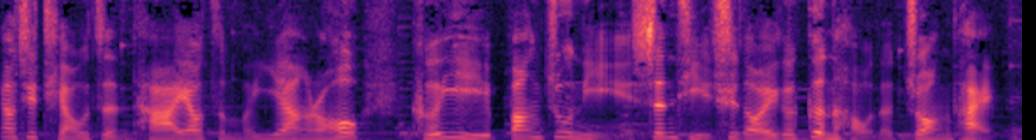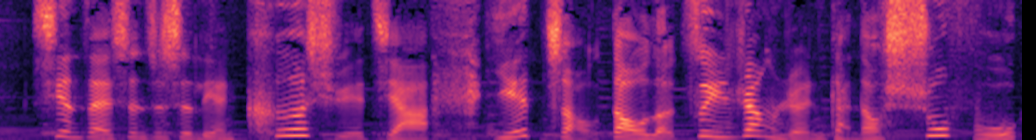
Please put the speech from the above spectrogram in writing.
要去调整它，要怎么样，然后可以帮助你身体去到一个更好的状态。现在甚至是连科学家也找到了最让人感到舒服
